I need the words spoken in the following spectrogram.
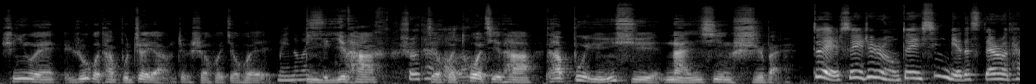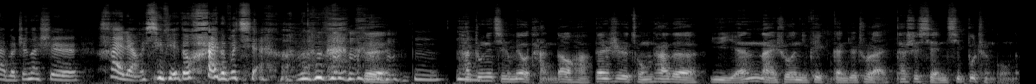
是因为如果他不这样，这个社会就会鄙夷他，就会唾弃他，他不允许男性失败。对，所以这种对性别的 stereotype 真的是害两个性别都害得不浅。对，嗯，他中间其实没有谈到哈，但是从他的语言来说，你可以感觉出来，他是嫌弃不成功的，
